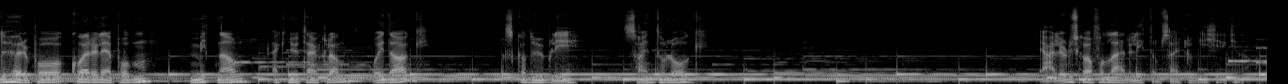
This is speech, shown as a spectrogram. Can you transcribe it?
Du hører på KRLE-podden. Mitt navn er Knut Haukeland, og i dag skal du bli scientolog. Ja, eller du skal i hvert fall lære litt om scientologikirken.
